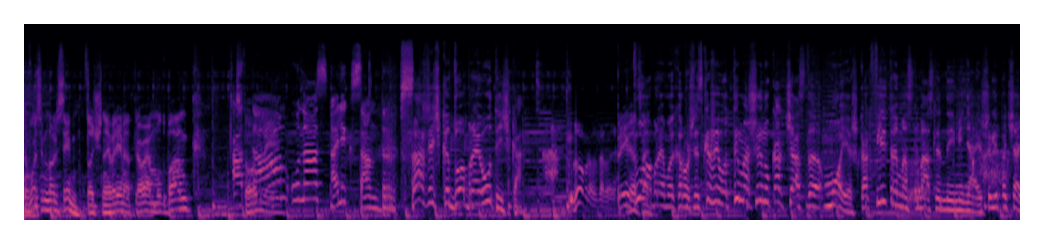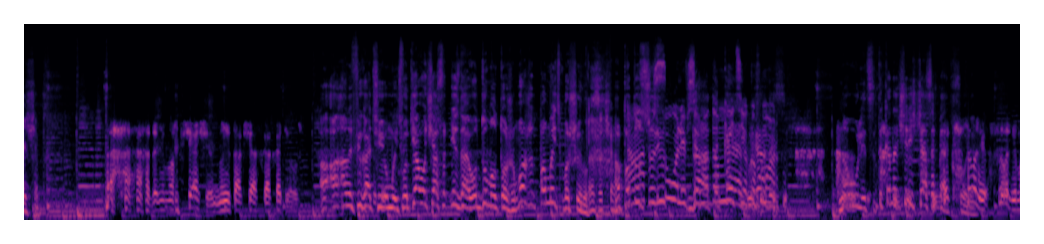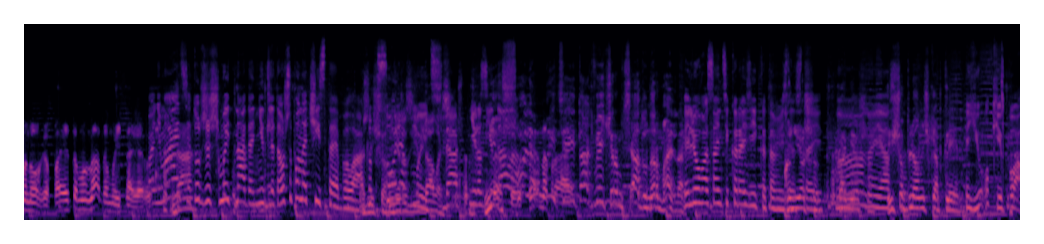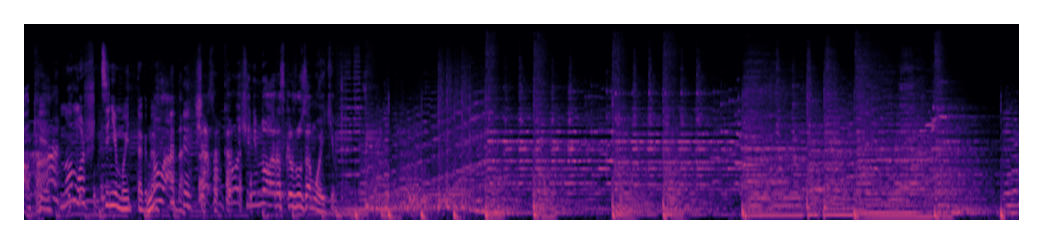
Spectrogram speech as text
8.07. Точное время. Открываем Мудбанк. А 100 рублей. там у нас Александр. Сашечка, доброе утречко. Доброго здоровья. Привет. Доброе, мой хороший. Скажи, вот ты машину как часто моешь? Как фильтры мас- масляные меняешь или почаще? Да немножко чаще, но не так часто, как хотелось. А, а- а нафига тебе ее мыть? Вот я вот сейчас вот не знаю, вот думал тоже, может помыть машину. А зачем? А потом Да, смотрю, соли все, да, надо мыть, Яков гадость На улице. Так она через час опять Так соли. соли, соли много, поэтому надо мыть, наверное. Понимаете, Да. тут же шмыть надо не для того, чтобы она чистая была, а для чтобы соль Не обмыть. Да, чтобы не Нет, разъедалась. соль Совершенно обмыть, я и так вечером сяду нормально. Или у вас антикоррозийка там везде Конечно, стоит? А, конечно. ну ясно. Еще пленочки обклеены. Елки-палки. А? Ну, можете не мыть тогда. Ну ладно, сейчас вам, короче, немного расскажу за мойки.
